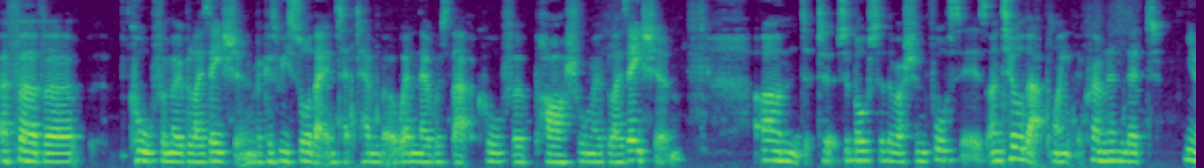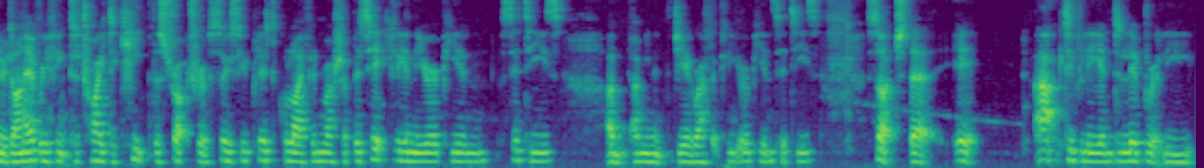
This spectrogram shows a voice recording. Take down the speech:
a further call for mobilization because we saw that in September when there was that call for partial mobilization um, to, to bolster the Russian forces. Until that point, the Kremlin had you know done everything to try to keep the structure of socio-political life in Russia, particularly in the European cities, um, I mean, geographically European cities, such that it actively and deliberately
